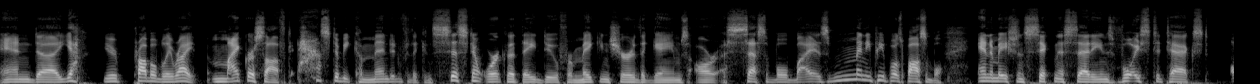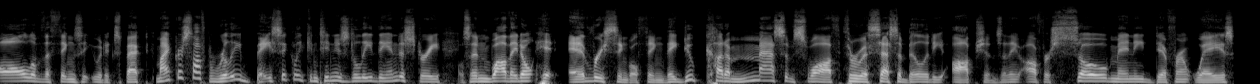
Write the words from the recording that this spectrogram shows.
And uh, yeah, you're probably right. Microsoft has to be commended for the consistent work that they do for making sure the games are accessible by as many people as possible. Animation sickness settings, voice to text, all of the things that you would expect. Microsoft really basically continues to lead the industry. And while they don't hit every single thing, they do cut a massive swath through accessibility options. And they offer so many different ways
